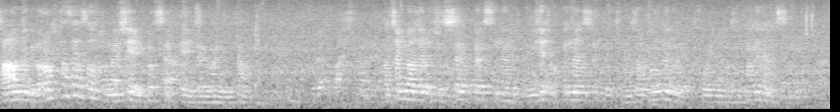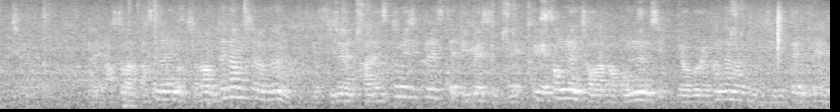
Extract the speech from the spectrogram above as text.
다음은 여러 pod에서 동시에 읽었을 때의 결과입니다. 마찬가지로 JuiceFS는 동시에 접근했을 때 정상 성능을 보이는 것을 확인하였습니다. 네, 앞서 말씀드린 것처럼 해당 실험은 기존의 다른 storage class 대비 비교했을 때 크게 성능 저하가 없는지 여부를 판단하는 것이기 때문에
